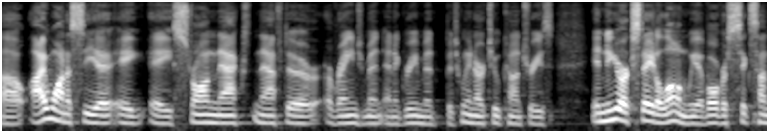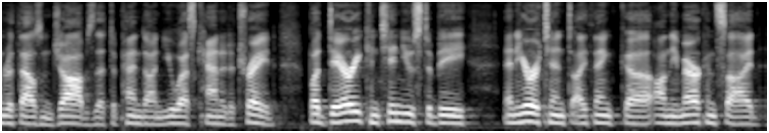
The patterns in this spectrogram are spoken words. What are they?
Uh, I want to see a, a, a, strong NAFTA arrangement and agreement between our two countries. In New York State alone, we have over 600,000 jobs that depend on U.S.-Canada trade. But dairy continues to be an irritant, I think, uh, on the American side.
